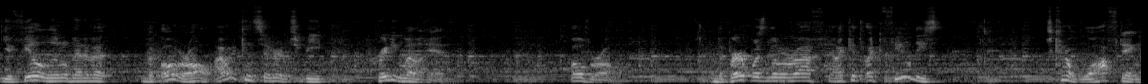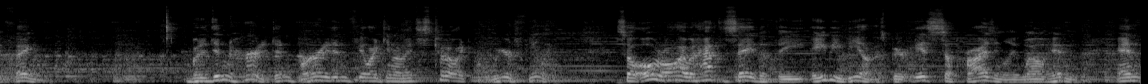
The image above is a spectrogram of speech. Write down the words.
You feel a little bit of it, but overall, I would consider it to be pretty well hit. Overall, the burp was a little rough. I could like feel these, this kind of wafting thing but it didn't hurt. It didn't burn. It didn't feel like you know. It's just kind of like a weird feeling. So overall, I would have to say that the ABV on this beer is surprisingly well hidden, and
